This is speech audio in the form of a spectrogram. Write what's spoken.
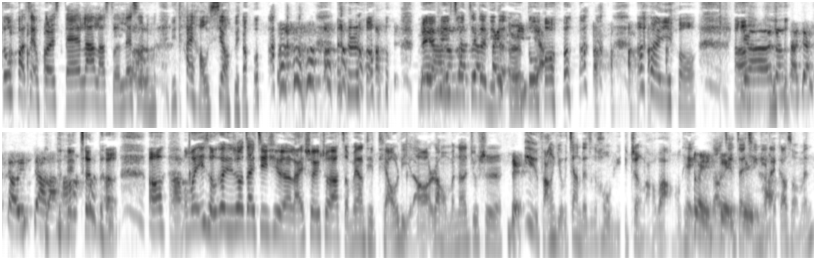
都发在我 Stella 啦 Celeste 说你们你太好笑了，然后对啊 Mary 说这个你的耳朵。让，哎呦，对啊，让大家笑一下啦。对，真的。好好，我们一首歌曲之后再继续的来说一说要怎么样去调理了哦，让我们呢就是对。预防有这样的这个后遗症了，好不好？OK，对那今天再对好请你来告诉我们。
